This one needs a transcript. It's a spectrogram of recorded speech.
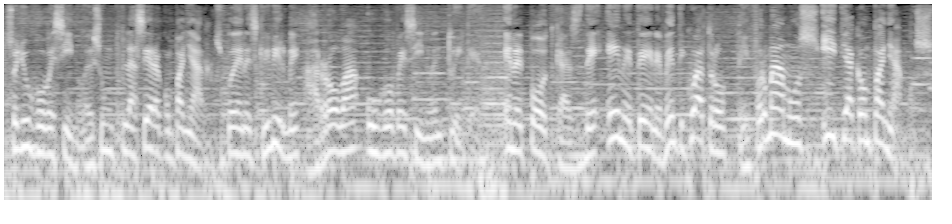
Soy Hugo Vecino, es un placer acompañarlos. Pueden escribirme a arroba Hugo Vecino en Twitter. En el podcast de NTN24 te informamos y te acompañamos.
